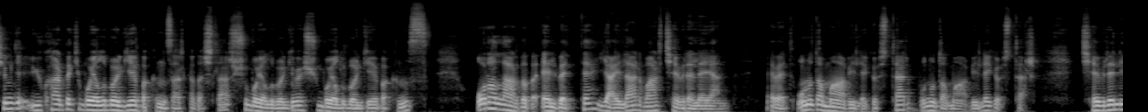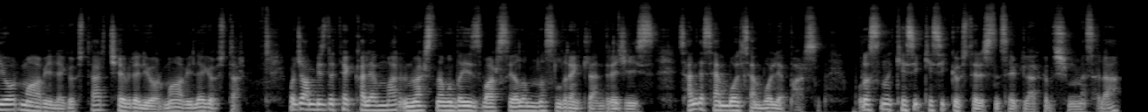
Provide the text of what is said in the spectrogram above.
Şimdi yukarıdaki boyalı bölgeye bakınız arkadaşlar. Şu boyalı bölge ve şu boyalı bölgeye bakınız. Oralarda da elbette yaylar var çevreleyen. Evet onu da maviyle göster, bunu da maviyle göster. Çevreliyor maviyle göster, çevreliyor maviyle göster. Hocam bizde tek kalem var, üniversite sınavındayız varsayalım nasıl renklendireceğiz? Sen de sembol sembol yaparsın. Burasını kesik kesik gösterirsin sevgili arkadaşım mesela.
